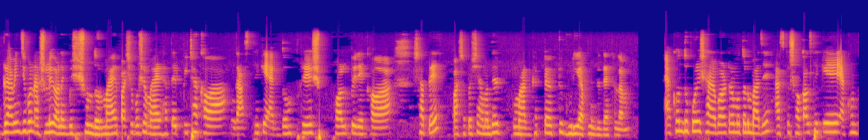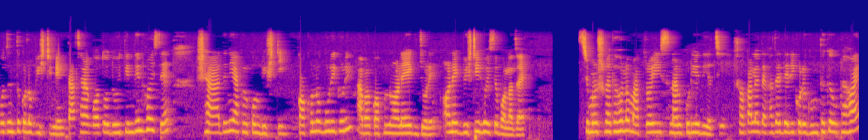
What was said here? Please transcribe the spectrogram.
গ্রামীণ জীবন আসলেই অনেক বেশি সুন্দর। মায়ের পাশে বসে মায়ের হাতের পিঠা খাওয়া, গাছ থেকে একদম ফ্রেশ ফল পেরে খাওয়া, সাথে পাশাপাশি আমাদের মাঠঘাটটা একটু ঘুরিয়ে আপনাদের দেখালাম। এখন দুপুরে সাড়ে বারোটার মতন বাজে। আজকে সকাল থেকে এখন পর্যন্ত কোনো বৃষ্টি নেই। তাছাড়া গত দুই তিন দিন হয়েছে, সারাদিনই একরকম বৃষ্টি। কখনো গুড়ি গুড়ি, আবার কখনো অনেক জোরে। অনেক বৃষ্টি হয়েছে বলা যায়। শ্রীমন সোনাকে হলো মাত্রই স্নান করিয়ে দিয়েছি। সকালে দেখা যায় দেরি করে ঘুম থেকে ওঠা হয়।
